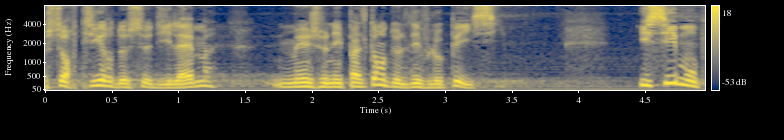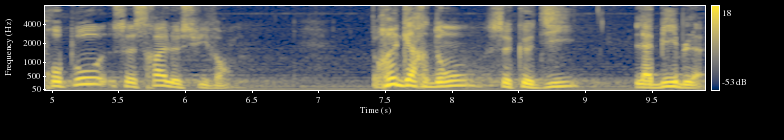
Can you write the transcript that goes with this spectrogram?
sortir de ce dilemme, mais je n'ai pas le temps de le développer ici. Ici, mon propos, ce sera le suivant. Regardons ce que dit la Bible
